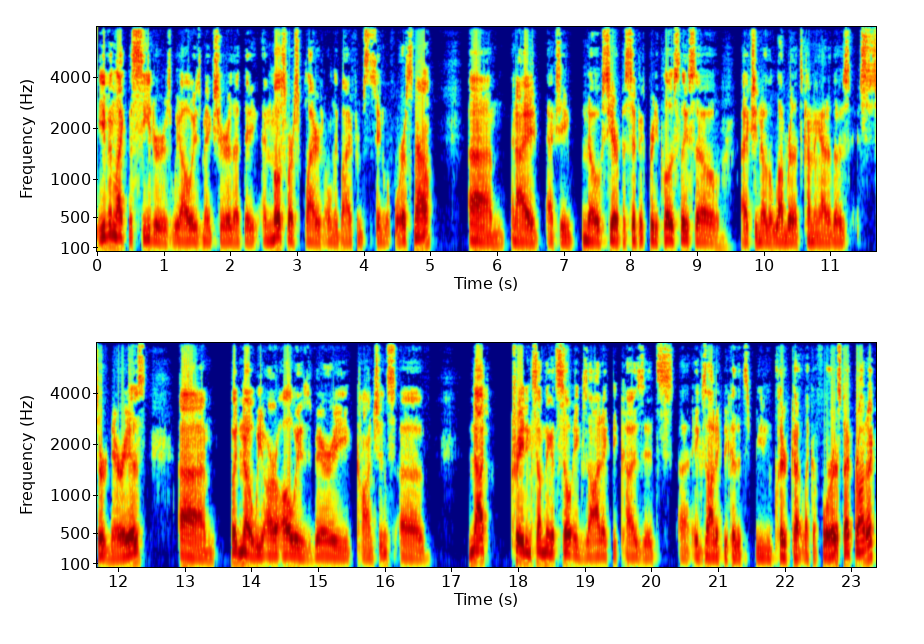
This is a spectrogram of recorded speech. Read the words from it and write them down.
even like the cedars, we always make sure that they and most of our suppliers only buy from sustainable forests now. Um, and I actually know Sierra Pacific pretty closely, so I actually know the lumber that's coming out of those certain areas. Um, but no, we are always very conscious of not creating something that's so exotic because it's uh, exotic because it's being clear cut like a forest type product.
